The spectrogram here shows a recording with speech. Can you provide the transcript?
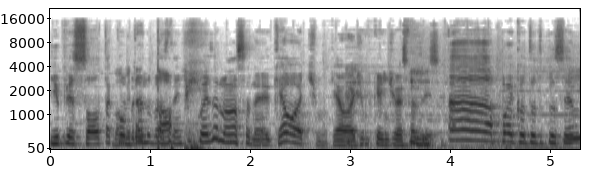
E o pessoal tá bagulho cobrando tá top. bastante coisa nossa, né? Que é ótimo, que é ótimo que a gente vai fazer. Ah, apoie que você ama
